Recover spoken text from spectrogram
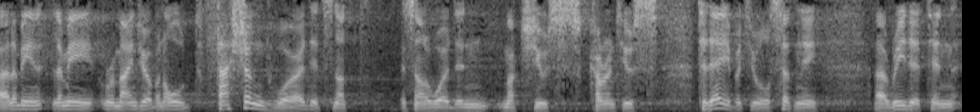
Uh, let, me, let me remind you of an old fashioned word. It's not, it's not a word in much use, current use today, but you'll certainly uh, read it in,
